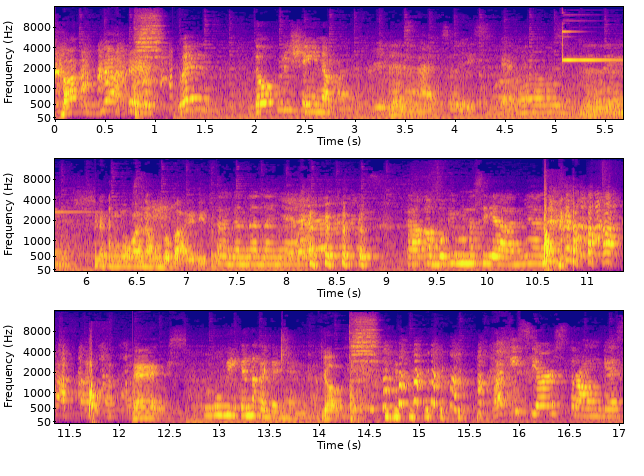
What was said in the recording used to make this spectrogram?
Bakit nga eh? Well, though cliche naman, realist Mm. answer is parents. Wow, Hmm. Nagmumukha na akong babae dito. Ang ganda na niya. Yes. Kakabugi mo na si Yan yan. Next. Uuwi ka na kaganyan ka. Jog. What is your strongest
